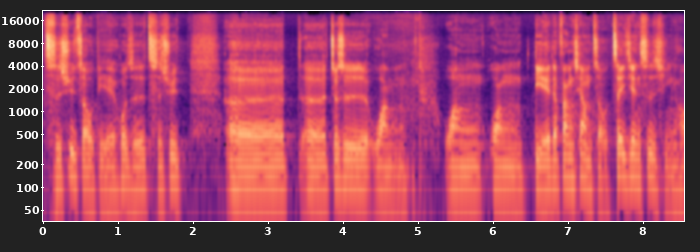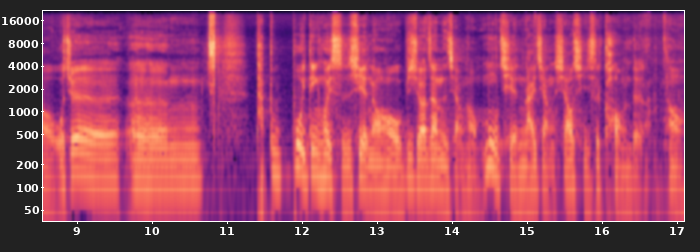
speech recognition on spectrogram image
持续走跌，或者是持续，呃呃，就是往。往往跌的方向走这件事情哈，我觉得嗯，它不不一定会实现哦。我必须要这样子讲哦。目前来讲，消息是空的哦，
